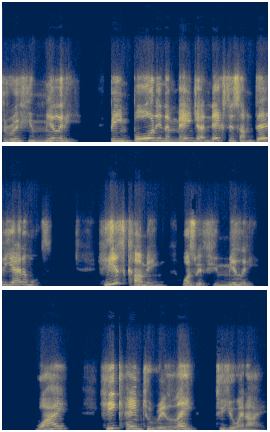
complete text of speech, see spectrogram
through humility, being born in a manger next to some dirty animals. His coming was with humility. Why? He came to relate to you and I.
